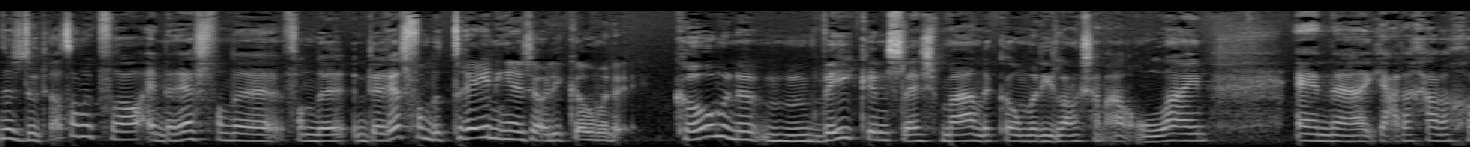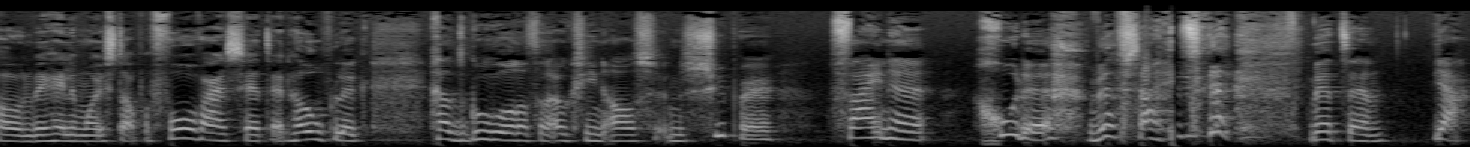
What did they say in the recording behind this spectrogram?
Dus doe dat dan ook vooral. En de rest van de, van de, de, rest van de trainingen en zo, die komen er komende weken slash maanden komen die langzaamaan online. En uh, ja, dan gaan we gewoon weer hele mooie stappen voorwaarts zetten. En hopelijk gaat Google dat dan ook zien als een super fijne, goede website. Met uh, ja,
